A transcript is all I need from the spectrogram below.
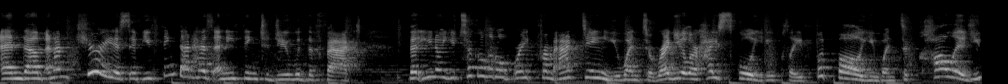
And, um, and I'm curious if you think that has anything to do with the fact that you know you took a little break from acting you went to regular high school you played football you went to college you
